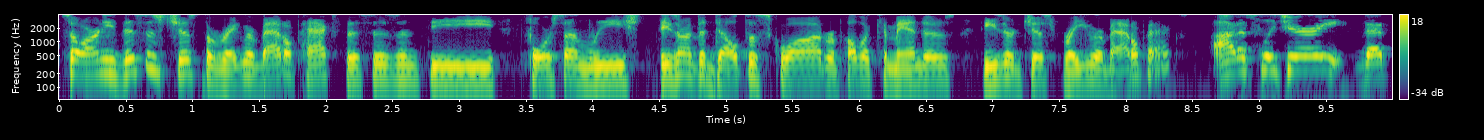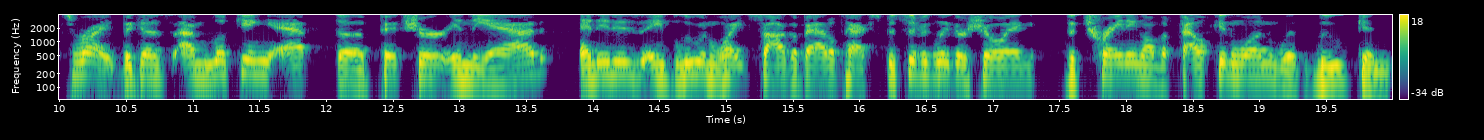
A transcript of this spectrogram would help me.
So, Arnie, this is just the regular battle packs. This isn't the Force Unleashed. These aren't the Delta Squad, Republic Commandos. These are just regular battle packs. Honestly, Jerry, that's right, because I'm looking at the picture in the ad, and it is a blue and white saga battle pack. Specifically, they're showing the training on the Falcon one with Luke and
